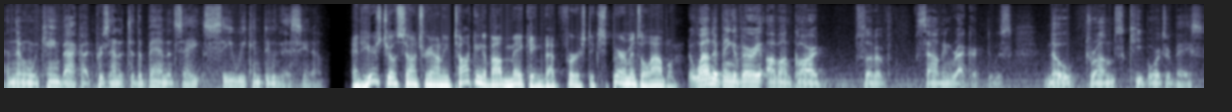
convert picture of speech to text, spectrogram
And then when we came back, I'd present it to the band and say, "See, we can do this," you know. And here's Joe Satriani talking about making that first experimental album. It wound up being a very avant-garde sort of sounding record. It was no drums, keyboards, or bass.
